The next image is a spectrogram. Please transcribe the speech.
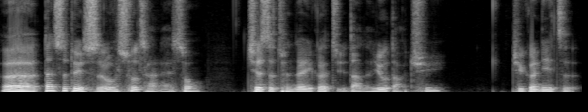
呃，但是对食物素材来说，其实存在一个极大的诱导区。举个例子，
